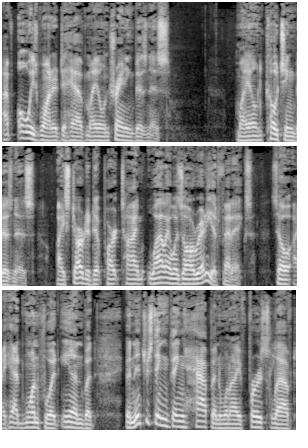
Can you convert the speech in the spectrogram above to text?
I've always wanted to have my own training business, my own coaching business. I started it part time while I was already at FedEx. So I had one foot in, but an interesting thing happened when I first left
